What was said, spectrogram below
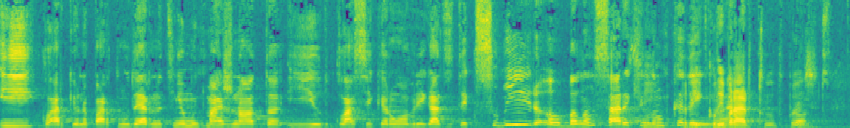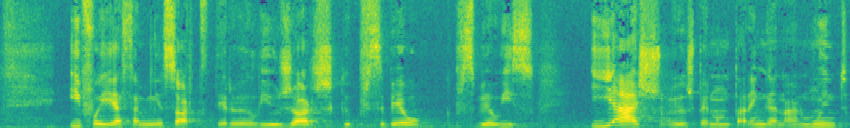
E claro que eu na parte moderna tinha muito mais nota e o de clássico eram obrigados a ter que subir ou balançar aquilo Sim, um bocadinho. Para equilibrar é? tudo, depois. Pronto. E foi essa a minha sorte, ter ali o Jorge que percebeu, que percebeu isso. E acho, eu espero não me estar a enganar muito,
